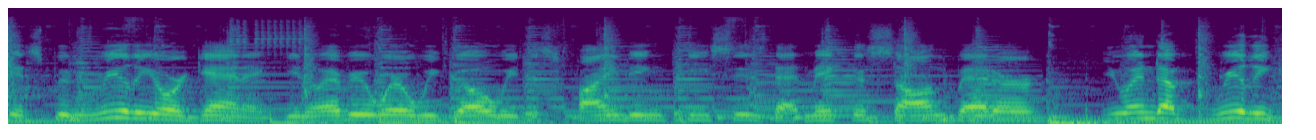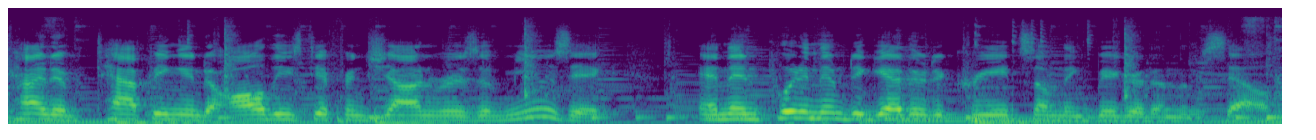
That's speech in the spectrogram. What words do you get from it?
It's been really organic. You know, everywhere we go, we just finding pieces that make the song better. You end up really kind of tapping into all these different genres of music and then putting them together to create something bigger than themselves.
